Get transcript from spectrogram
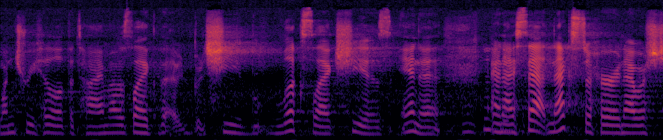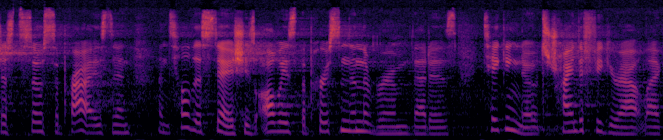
One Tree Hill at the time. I was like, but she looks like she is in it. and I sat next to her and I was just so surprised. And until this day, she's always the person in the room that is taking notes, trying to figure out like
